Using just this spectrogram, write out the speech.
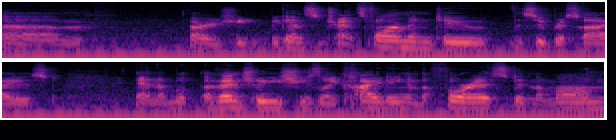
Um, or she begins to transform into the supersized, and eventually she's like hiding in the forest, and the mom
